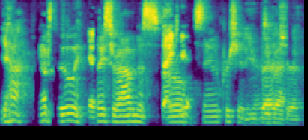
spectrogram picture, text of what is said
Yeah, absolutely. Yeah. Thanks for having us. Thank you. Stan, appreciate it. You betcha.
